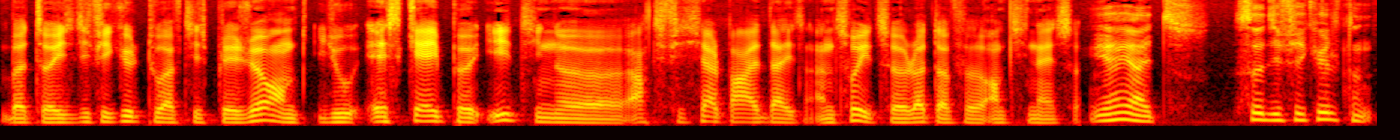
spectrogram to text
but it's difficult to have this pleasure and you escape it in artificial paradise and so it's a lot of emptiness Yeah, yeah, it's so difficult. And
